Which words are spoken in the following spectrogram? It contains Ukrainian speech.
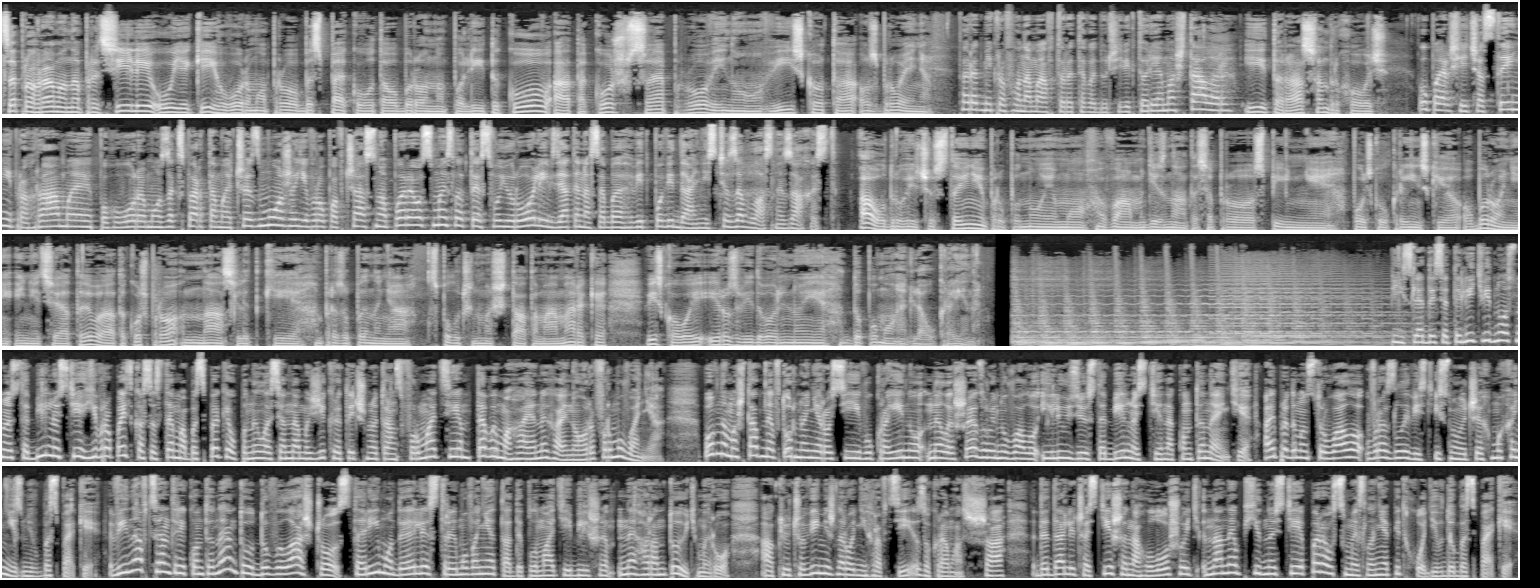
Це програма на прицілі, у якій говоримо про безпекову та оборонну політику, а також все про війну, військо та озброєння. Перед мікрофонами автори та ведучі Вікторія Машталер. І Тарас Андрухович. У першій частині програми поговоримо з експертами, чи зможе Європа вчасно переосмислити свою роль і взяти на себе відповідальність за власний захист. А у другій частині пропонуємо вам дізнатися про спільні польсько-українські оборонні ініціативи, а також про наслідки призупинення Сполученими Штатами Америки військової і розвідувальної допомоги для України. Після десятиліть відносної стабільності європейська система безпеки опинилася на межі критичної трансформації та вимагає негайного реформування. Повномасштабне вторгнення Росії в Україну не лише зруйнувало ілюзію стабільності на континенті, а й продемонструвало вразливість існуючих механізмів безпеки. Війна в центрі континенту довела, що старі моделі стримування та дипломатії більше не гарантують миру. А ключові міжнародні гравці, зокрема США, дедалі частіше наголошують на необхідності переосмислення осмислення підходів до безпеки.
